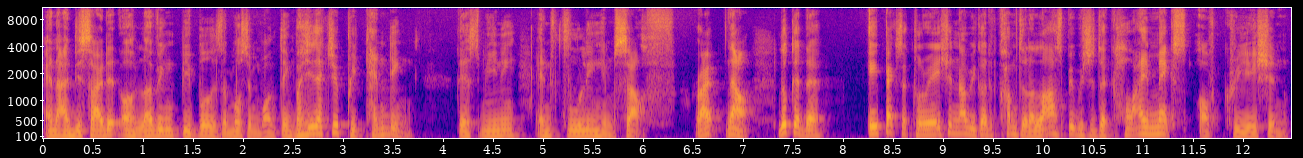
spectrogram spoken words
and I decided, oh, loving people is the most important thing. But he's actually pretending there's meaning and fooling himself, right? Now, look at the apex of creation. Now we've got to come to the last bit, which is the climax of creation.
